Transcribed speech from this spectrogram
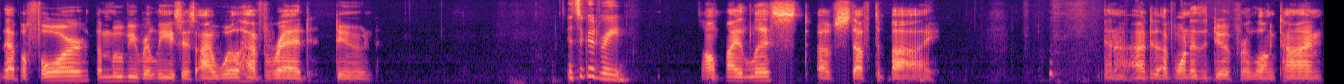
that before the movie releases, I will have read Dune. It's a good read. On my list of stuff to buy, and I, have wanted to do it for a long time.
